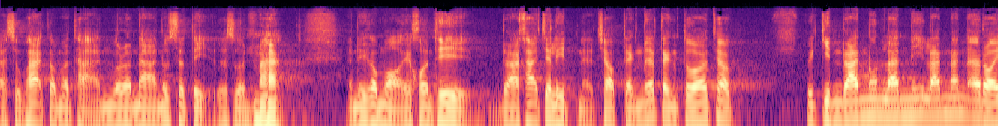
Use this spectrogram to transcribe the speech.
อสุภกรรมฐานวรณานุสติซะส่วนมาก อันนี้ก็เหมาะไอ้คนที่ราคะจริตนะชอบแต่งเนื้อแต่งตัวชอบไปกินร้านนู้นร้านนี้ร้านนั้นอร่อย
